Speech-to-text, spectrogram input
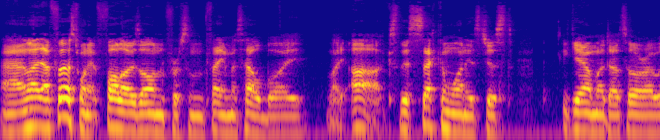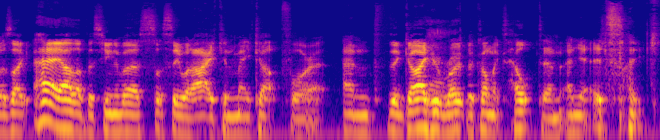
And like that first one, it follows on for some famous Hellboy like arcs. This second one is just Guillermo del Toro was like, "Hey, I love this universe. Let's see what I can make up for it." And the guy who wrote the comics helped him, and yet it's like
